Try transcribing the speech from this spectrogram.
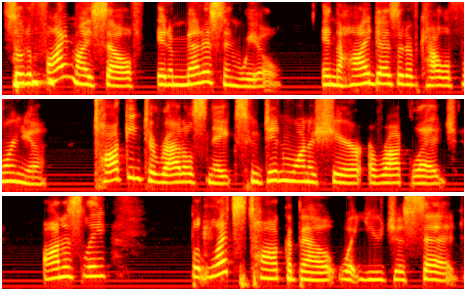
So to find myself in a medicine wheel in the high desert of California, talking to rattlesnakes who didn't want to share a rock ledge, honestly. But let's talk about what you just said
